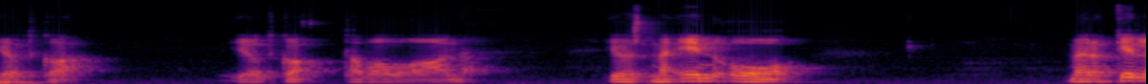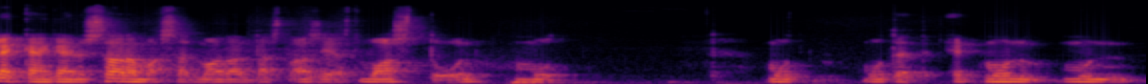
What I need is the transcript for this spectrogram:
jotka, jotka tavallaan, joista mä en oo, mä en ole kellekään käynyt sanomassa, että mä otan tästä asiasta vastuun, mutta mut, mut et, et mun, mun,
